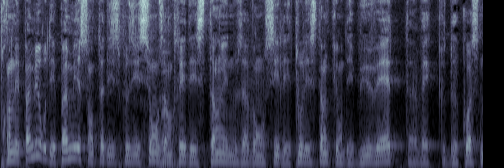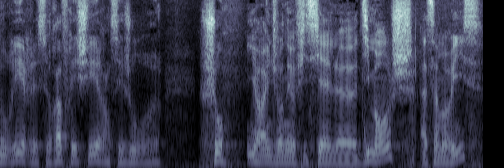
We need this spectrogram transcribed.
prendre les pamiers ou des pamiers sont à disposition aux entrées des stands et nous avons aussi les, tous les stands qui ont des buvettes avec de quoi se nourrir et se rafraîchir en ces jours euh, chauds. Il y aura une journée officielle euh, dimanche à Saint-Maurice.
